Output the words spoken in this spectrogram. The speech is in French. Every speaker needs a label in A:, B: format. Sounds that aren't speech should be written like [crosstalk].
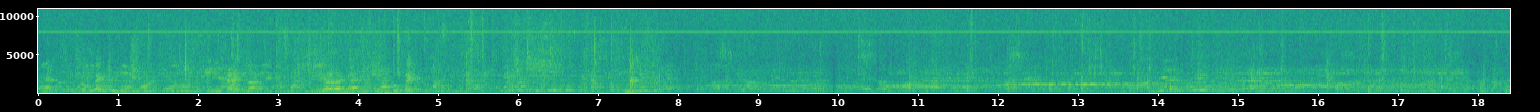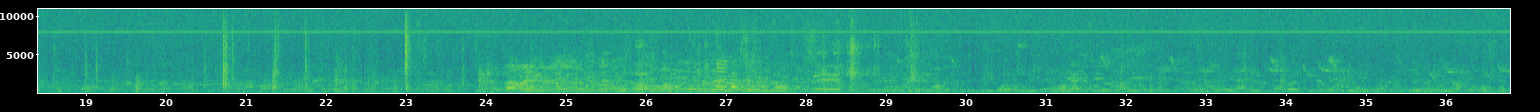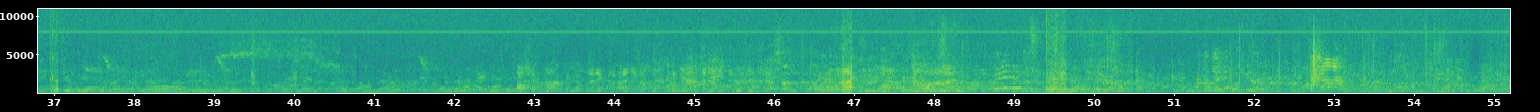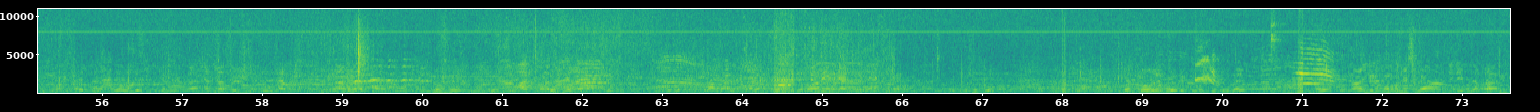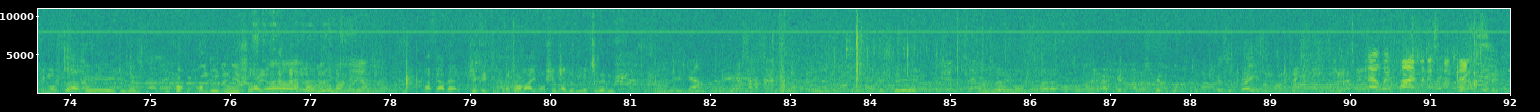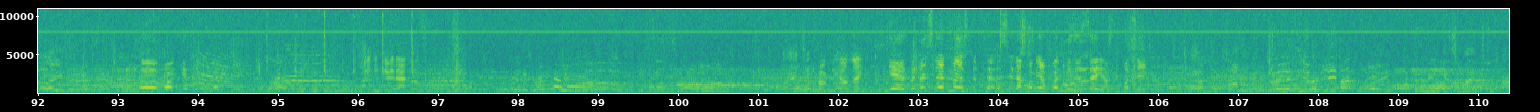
A: Siarannya di Lupek. Siarannya di Lupek. Soir, j'ai même pas pu prendre de douche, rien.
B: Bah oui, non mais...
A: Infernal. J'étais tout content en arrivant chez moi de me mettre sous la douche. Nous, on avait mangé, on va la proposer. À quel- à quel-
C: No, we're fine with this one, thanks. Uh, right, get You can do that.
D: Yeah, C'est la première fois qu'ils essayent, hein, c'est pas terrible. Oh,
